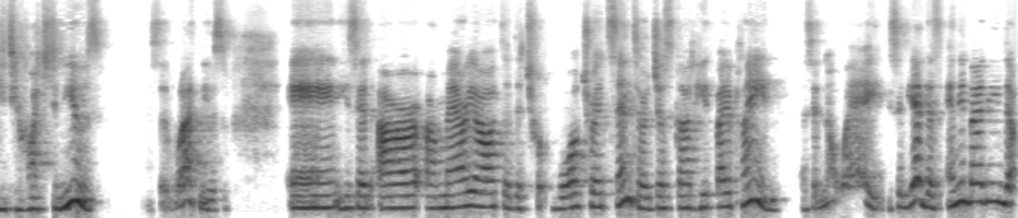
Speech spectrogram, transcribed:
"Did you watch the news?" I said, "What news?" And he said, "Our our Marriott at the World Trade Center just got hit by a plane." I said, "No way." He said, "Yeah." Does anybody in the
